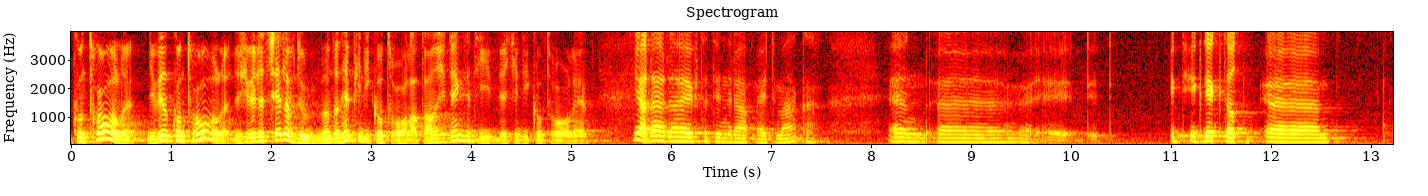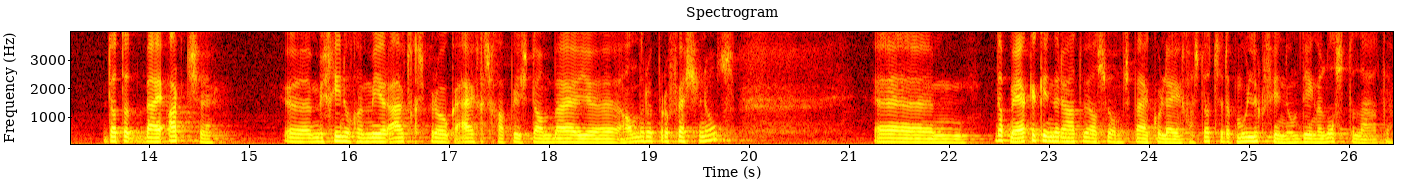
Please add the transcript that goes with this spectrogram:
controle. Je wil controle, dus je wil het zelf doen, want dan heb je die controle. Althans, je denkt dat, die, dat je die controle hebt. Ja, daar, daar heeft het inderdaad mee te maken. En uh, ik, ik denk dat, uh, dat dat bij artsen uh, misschien nog een meer uitgesproken eigenschap is dan bij andere professionals. Ehm, dat merk ik inderdaad wel soms bij collega's, dat ze dat moeilijk vinden om dingen los te laten.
